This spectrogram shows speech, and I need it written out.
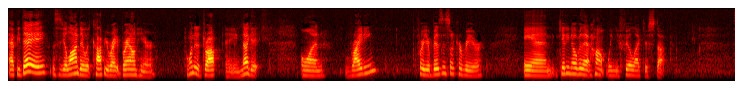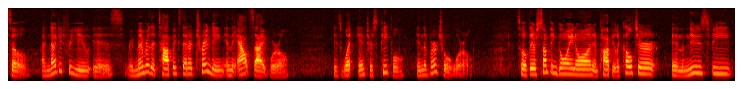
Happy day. This is Yolanda with Copywrite Brown here. I wanted to drop a nugget on writing for your business or career and getting over that hump when you feel like you're stuck. So, a nugget for you is remember that topics that are trending in the outside world is what interests people in the virtual world. So, if there's something going on in popular culture, in the news feed,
